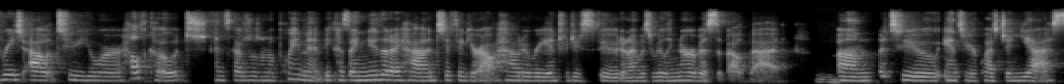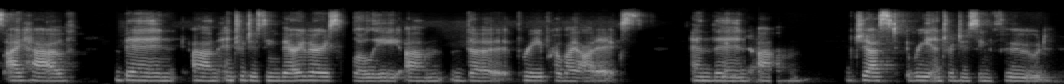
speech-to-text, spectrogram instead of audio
reach out to your health coach and scheduled an appointment because i knew that i had to figure out how to reintroduce food and i was really nervous about that mm-hmm. um, but to answer your question yes i have been um, introducing very very slowly um, the three probiotics and then um, just reintroducing food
